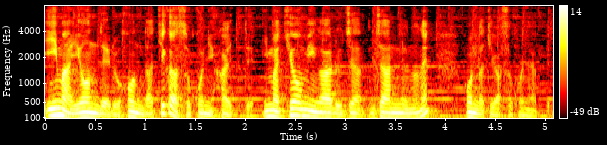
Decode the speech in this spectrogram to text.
今読んでる本だけがそこに入って今興味があるジャンルのね本だけがそこにあって。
